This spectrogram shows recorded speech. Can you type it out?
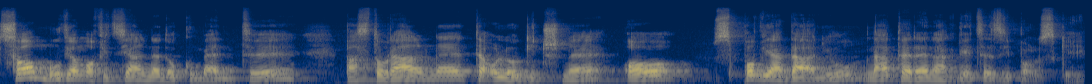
Co mówią oficjalne dokumenty pastoralne, teologiczne o spowiadaniu na terenach diecezji polskiej?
